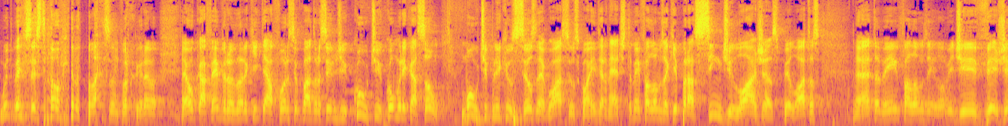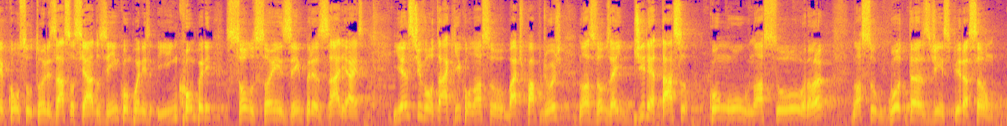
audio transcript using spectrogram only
muito bem, vocês estão ouvindo mais um programa. É o Café Empreendedor aqui que tem a força e o patrocínio de Cult Comunicação. Multiplique os seus negócios com a internet. Também falamos aqui para Cindy Lojas Pelotas. Né? Também falamos em nome de VG Consultores Associados e Incompany, Incompany Soluções Empresariais. E antes de voltar aqui com o nosso bate-papo de hoje, nós vamos aí diretaço com o nosso, nosso Gotas de Inspiração.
